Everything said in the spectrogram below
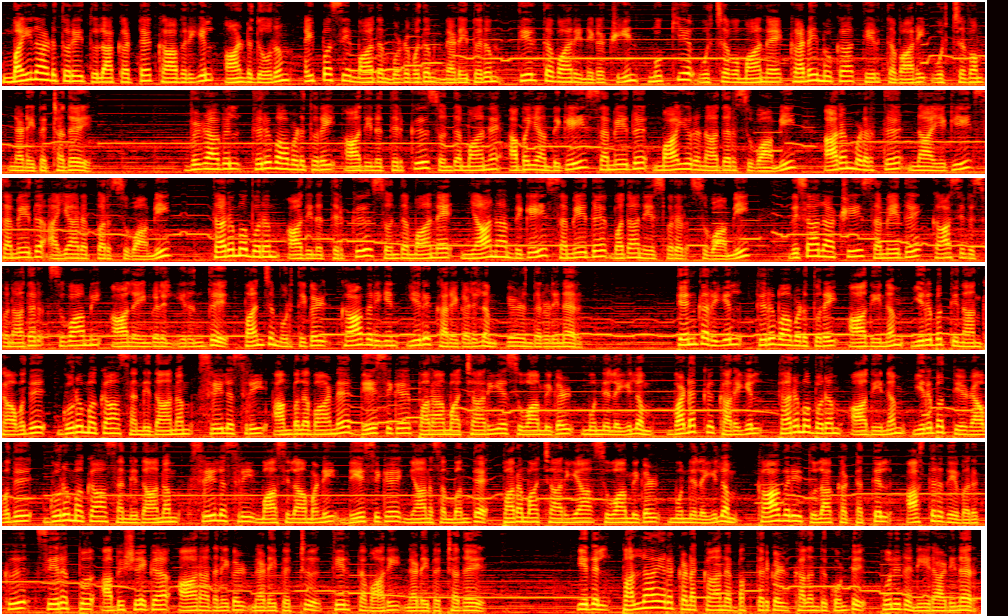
மயிலாடுதுறை துலாக்கட்ட காவிரியில் ஆண்டுதோறும் ஐப்பசி மாதம் முழுவதும் நடைபெறும் தீர்த்தவாரி நிகழ்ச்சியின் முக்கிய உற்சவமான கடைமுக தீர்த்தவாரி உற்சவம் நடைபெற்றது. விழாவில் திருவாவடுதுறை ஆதீனத்திற்கு சொந்தமான அபயாம்பிகை சமேத மாயூரநாதர் சுவாமி அறம் வளர்த்த நாயகி சமேத ஐயாரப்பர் சுவாமி தருமபுரம் ஆதீனத்திற்கு சொந்தமான ஞானாம்பிகை சமேத வதானேஸ்வரர் சுவாமி விசாலாட்சி சமேத காசி விஸ்வநாதர் சுவாமி ஆலயங்களில் இருந்து பஞ்சமூர்த்திகள் காவிரியின் இரு கரைகளிலும் எழுந்தருளினர். தென்கரையில் திருவாவடுதுறை ஆதீனம் இருபத்தி நான்காவது குருமகா சன்னிதானம் ஸ்ரீலஸ்ரீ அம்பலவான தேசிக பராமாச்சாரிய சுவாமிகள் முன்னிலையிலும் வடக்கு கரையில் தருமபுரம் ஆதீனம் இருபத்தேழாவது குருமகா சன்னிதானம் ஸ்ரீலஸ்ரீ மாசிலாமணி தேசிக ஞானசம்பந்த பரமாச்சாரியா சுவாமிகள் முன்னிலையிலும் காவிரி துலாக்கட்டத்தில் அஸ்திரதேவருக்கு சிறப்பு அபிஷேக ஆராதனைகள் நடைபெற்று தீர்த்தவாரி நடைபெற்றது. இதில் பல்லாயிரக்கணக்கான பக்தர்கள் கலந்து கொண்டு புனித நீராடினர்.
